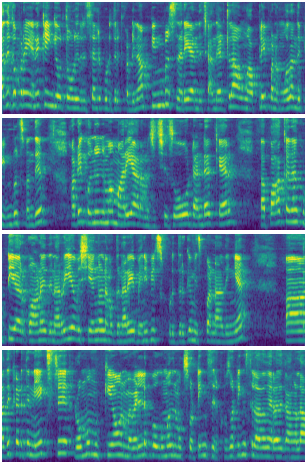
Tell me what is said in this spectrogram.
அதுக்கப்புறம் எனக்கு இங்கே ஒருத்தவங்களுக்கு ரிசல்ட் கொடுத்துருக்கு அப்படின்னா பிம்பிள்ஸ் நிறையா இருந்துச்சு. அந்த இடத்துல அவங்க அப்ளை பண்ணும்போது அந்த பிம்பிள்ஸ் வந்து அப்படியே கொஞ்சம் கொஞ்சமாக மறைய ஆரம்பிச்சிச்சு. ஸோ டெண்டர் கேர் பார்க்க தான் குட்டியாக இருக்கும். ஆனால் இது நிறைய விஷயங்கள் நமக்கு நிறைய பெனிஃபிட்ஸ் கொடுத்துருக்கு. மிஸ் பண்ணாதீங்க. அதுக்கடுத்து நெக்ஸ்ட்டு ரொம்ப முக்கியம் நம்ம வெளில போகும்போது நமக்கு சொட்டிங்ஸ் இருக்கும். சொட்டிங்ஸ் இல்லாதவங்க யாராவது இருக்காங்களா?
